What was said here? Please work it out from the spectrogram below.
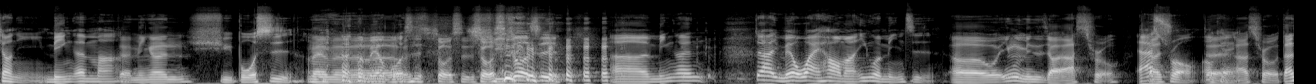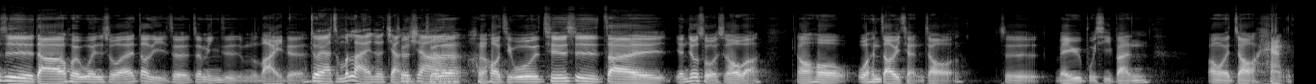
叫你明恩吗？对，明恩，许博士，没有没有 没有博士，硕士硕许士。硕士，呃，明恩，对啊，没有外号吗？英文名字呃，我英文名字叫 Astro。Astro，对 OK，Astro，但是大家会问说，哎，到底这这名字怎么来的？对啊，怎么来的？讲一下、觉得很好奇。我其实是在研究所的时候吧，然后我很早以前叫就是美语补习班帮我叫 Hank，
